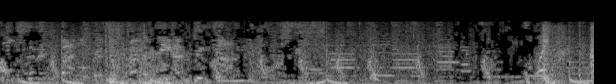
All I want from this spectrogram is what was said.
The battle has begun! I...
